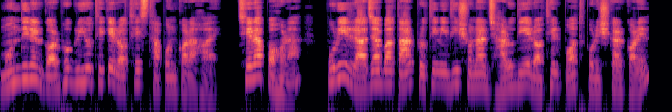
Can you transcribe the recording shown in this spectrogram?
মন্দিরের গর্ভগৃহ থেকে রথে স্থাপন করা হয়। ছেঁড়া পহরা পুরীর রাজা বা তার প্রতিনিধি সোনার ঝাড়ু দিয়ে রথের পথ পরিষ্কার করেন,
